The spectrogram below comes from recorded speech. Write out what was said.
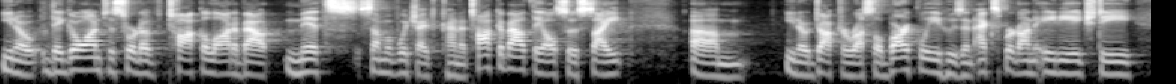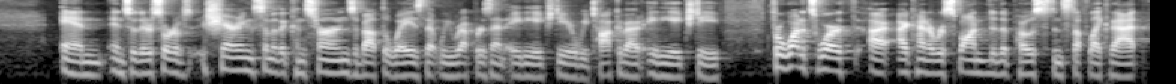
you know, they go on to sort of talk a lot about myths, some of which I kind of talk about. They also cite, um, you know, Dr. Russell Barkley, who's an expert on ADHD. And, and so they're sort of sharing some of the concerns about the ways that we represent ADHD or we talk about ADHD for what it's worth, I, I kind of responded to the post and stuff like that,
